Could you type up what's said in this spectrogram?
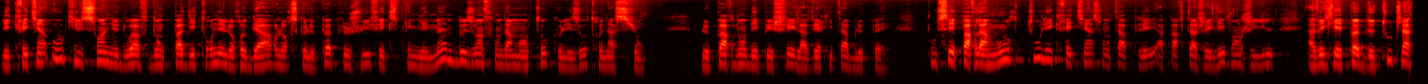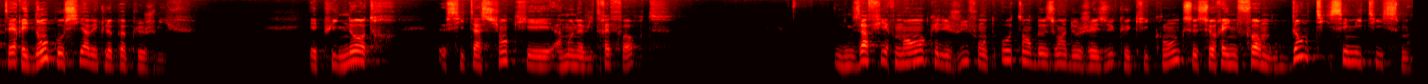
Les chrétiens, où qu'ils soient, ne doivent donc pas détourner le regard lorsque le peuple juif exprime les mêmes besoins fondamentaux que les autres nations, le pardon des péchés et la véritable paix. Poussés par l'amour, tous les chrétiens sont appelés à partager l'Évangile avec les peuples de toute la terre et donc aussi avec le peuple juif. Et puis une autre citation qui est, à mon avis, très forte, nous affirmons que les Juifs ont autant besoin de Jésus que quiconque, ce serait une forme d'antisémitisme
